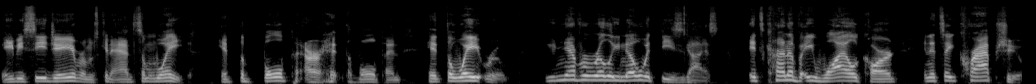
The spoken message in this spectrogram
Maybe CJ Abrams can add some weight, hit the bullpen or hit the bullpen, hit the weight room. You never really know with these guys. It's kind of a wild card and it's a crapshoot.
